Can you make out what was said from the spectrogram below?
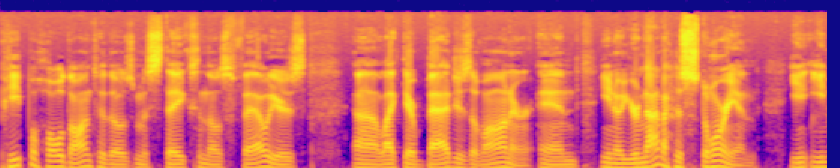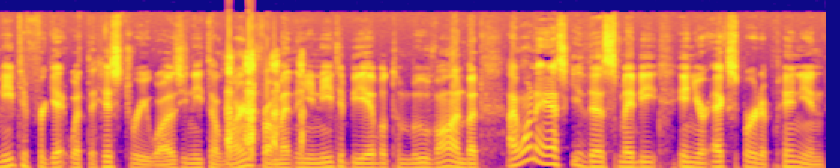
people hold on to those mistakes and those failures uh, like they're badges of honor. And you know, you're not a historian. You, you need to forget what the history was. You need to learn from it, and you need to be able to move on. But I want to ask you this, maybe in your expert opinion,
